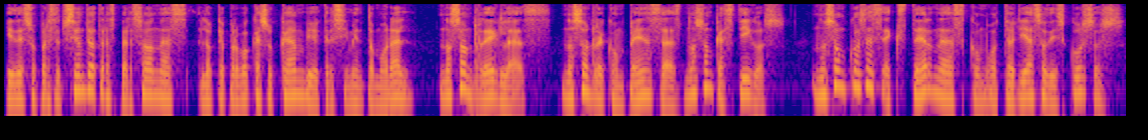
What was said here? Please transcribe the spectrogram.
y de su percepción de otras personas lo que provoca su cambio y crecimiento moral. No son reglas, no son recompensas, no son castigos, no son cosas externas como teorías o discursos,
